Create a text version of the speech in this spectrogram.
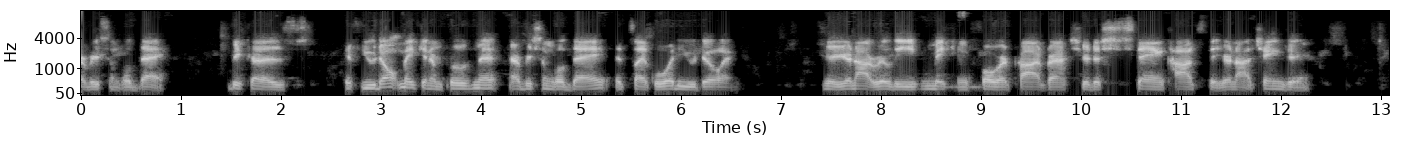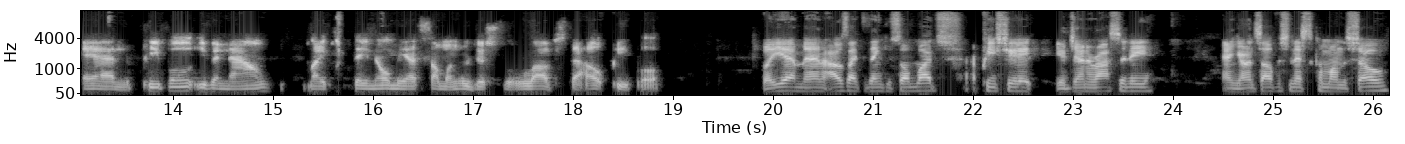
every single day. Because if you don't make an improvement every single day, it's like, what are you doing? You're, you're not really making forward progress. You're just staying constant. You're not changing. And people, even now, like they know me as someone who just loves to help people. But yeah, man, I always like to thank you so much. I appreciate your generosity and your unselfishness to come on the show.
